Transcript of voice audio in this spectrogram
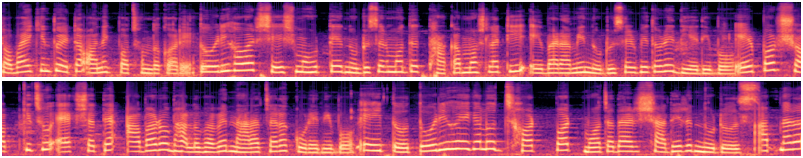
সবাই কিন্তু এটা অনেক পছন্দ করে। তৈরি হওয়ার শেষ মুহূর্তে নুডলসের মধ্যে থাকা মশলাটি এবার আমি নুডলসের ভিতরে দিয়ে দিব। এরপর সবকিছু একসাথে আবারও ভালোভাবে নাড়াচাড়া করে নিব। এই তো, তৈরি হয়ে গেল ঝটপট মজাদার স্বাদের নুডলস। আপনারা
